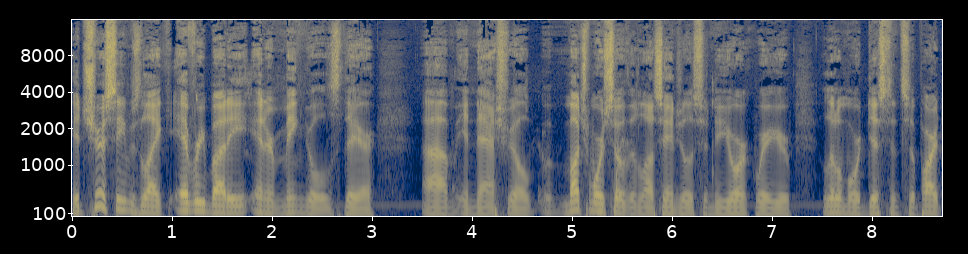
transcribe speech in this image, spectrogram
it sure seems like everybody intermingles there um, in Nashville, much more so than Los Angeles and New York, where you're a little more distance apart.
